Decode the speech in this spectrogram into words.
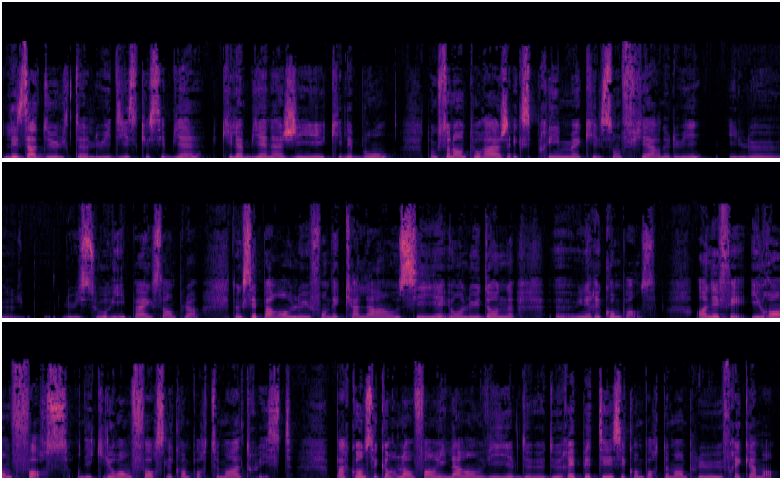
les adultes lui disent que c'est bien, qu'il a bien agi, qu'il est bon. Donc son entourage exprime qu'ils sont fiers de lui, il lui sourit, par exemple. Donc ses parents lui font des câlins aussi et on lui donne euh, une récompense. En effet, il renforce, on dit qu'il renforce les comportements altruistes. Par conséquent, l'enfant, il a envie de, répéter ces comportements plus fréquemment.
